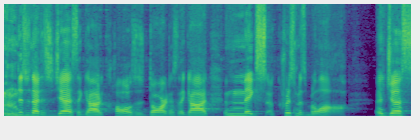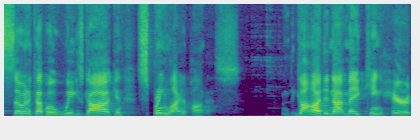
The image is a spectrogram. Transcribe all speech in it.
this is not to suggest that God causes darkness, that God makes a Christmas blah, and just so in a couple of weeks God can spring light upon us. God did not make King Herod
